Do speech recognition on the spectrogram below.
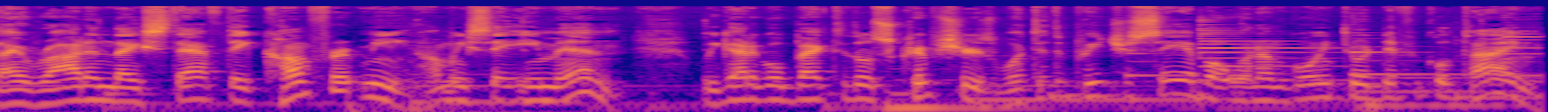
thy rod and thy staff they comfort me. How many say amen? We got to go back to those scriptures. What did the preacher say about when I'm going through a difficult time?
